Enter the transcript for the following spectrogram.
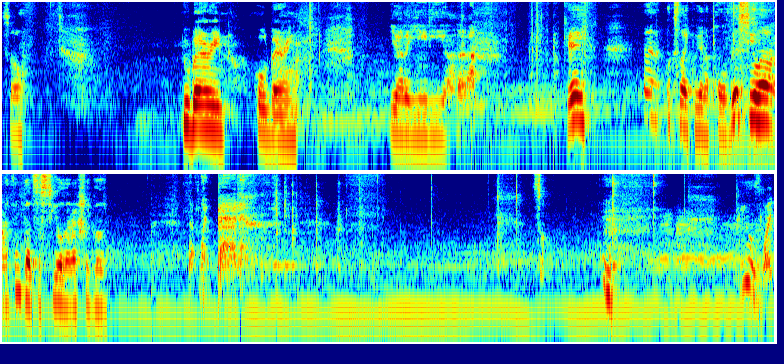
So, new bearing, old bearing, yada yada yada. Okay, and it looks like we gotta pull this seal out. I think that's the seal that actually goes, that went bad. So, mm, feels like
